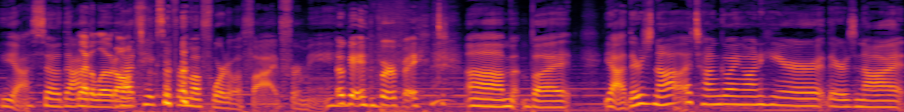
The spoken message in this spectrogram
Yeah. So that Let a load that off. takes it from a four to a five for me. Okay, perfect. Um, but yeah, there's not a ton going on here. There's not.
